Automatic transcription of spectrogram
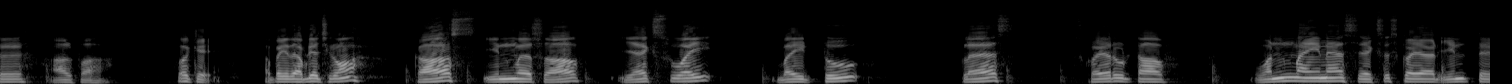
to alpha okay அப்போ இதை அப்படியே வச்சுக்கிறோம். Cos inverse of x y by two plus square root of one minus x square into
